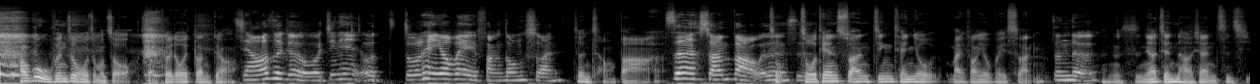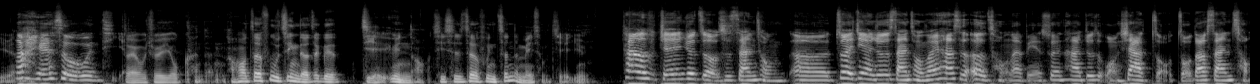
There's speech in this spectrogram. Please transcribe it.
超过五分钟我怎么走？脚腿都会断掉。讲到这个，我今天我昨天又被房东酸，正常吧？真的酸爆，我真的是。昨天酸，今天又买房又被酸，真的，真的是你要检讨一下你自己人。那原来是我问题、啊。对，我觉得有可能。然后这附近的这个捷运哦，其实这附近真的没什么捷运。它的捷运就只有是三重，呃，最近的就是三重，因为它是二重那边，所以它就是往下走，走到三重。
